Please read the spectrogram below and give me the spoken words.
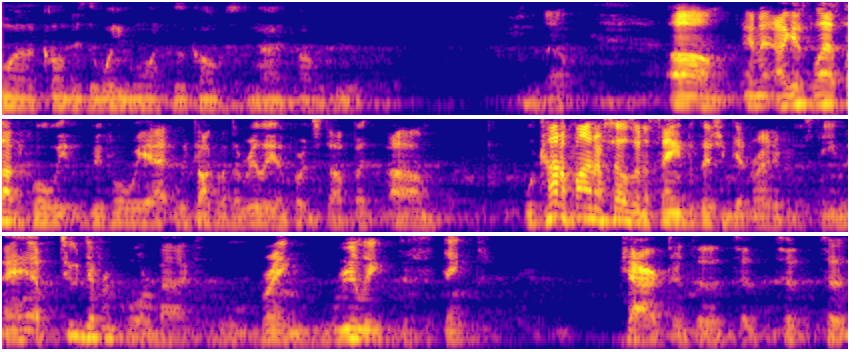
want to accomplish the way we want to accomplish, and now it's time to do it. No. Um, and I guess last time before we before we had, we talked about the really important stuff, but um, we kind of find ourselves in the same position getting ready for this team. They have two different quarterbacks who bring really distinct character to to, to, to,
